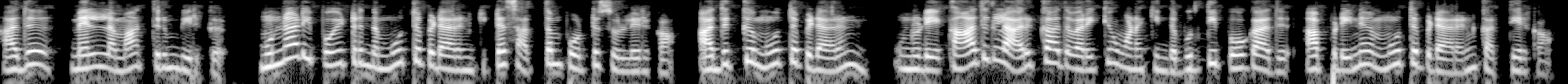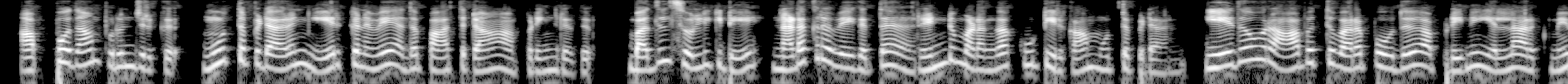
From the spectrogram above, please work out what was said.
அது மெல்லமா திரும்பி இருக்கு முன்னாடி போயிட்டு இருந்த மூத்த பிடாரன் கிட்ட சத்தம் போட்டு சொல்லிருக்கான் அதுக்கு மூத்த பிடாரன் உன்னுடைய காதுகளை அறுக்காத வரைக்கும் உனக்கு இந்த புத்தி போகாது அப்படின்னு மூத்த பிடாரன் கத்திருக்கான் அப்போதான் புரிஞ்சிருக்கு. மூத்த பிடாரன் ஏற்கனவே அதை பார்த்துட்டான் அப்படிங்கிறது. பதில் சொல்லிக்கிட்டே நடக்கிற வேகத்தை ரெண்டு மடங்கா கூட்டியிருக்கான் மூத்த பிடாரன் ஏதோ ஒரு ஆபத்து வரப்போகுது அப்படின்னு எல்லாருக்குமே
